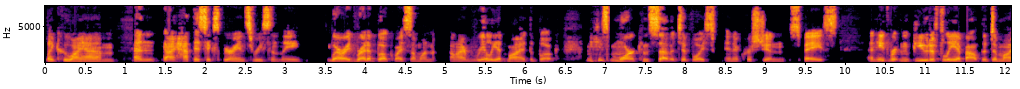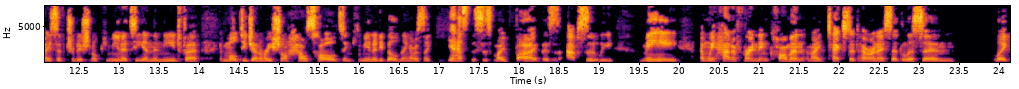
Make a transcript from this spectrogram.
like who I am. And I had this experience recently where I'd read a book by someone and I really admired the book. I he's more conservative voice in a Christian space. And he'd written beautifully about the demise of traditional community and the need for multi generational households and community building. I was like, yes, this is my vibe. This is absolutely me. And we had a friend in common, and I texted her and I said, listen, like,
